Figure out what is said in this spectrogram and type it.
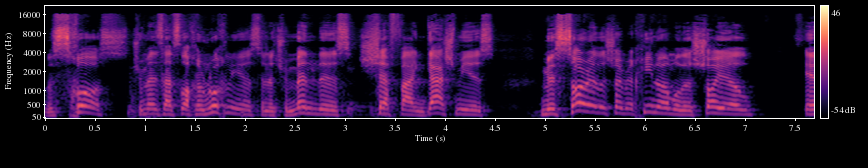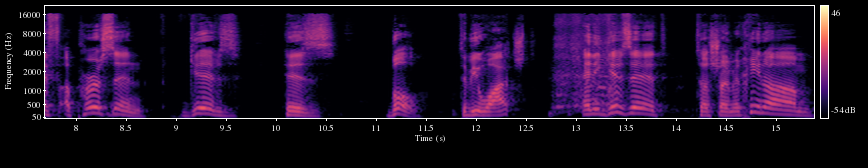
L'schos, tremendous hatzlach and ruchnius, and a tremendous shefa and gashmius. Misaroy l'shoy mechinam l'shoyel, if a person gives his bull to be watched, and he gives it to Shoymechinam.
